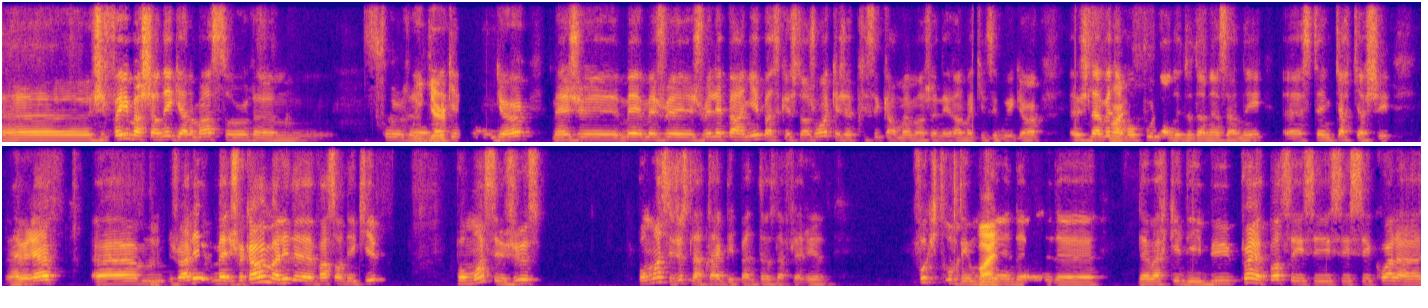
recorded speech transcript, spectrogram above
euh, j'ai failli m'acharner également sur, euh, sur mais, je, mais, mais je vais, je vais l'épargner parce que c'est un joueur que j'apprécie quand même en général, Mackenzie Wigger. je l'avais dans mon pool lors des deux dernières années. C'était une carte cachée. Mais bref, hmm. je, vais aller, mais je vais quand même aller devant son équipe. Pour moi, c'est juste. Pour moi, c'est juste l'attaque des Panthers de la Floride. Il faut qu'ils trouvent des moyens de de marquer des buts, peu importe c'est quoi la.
